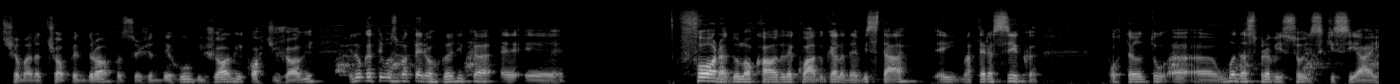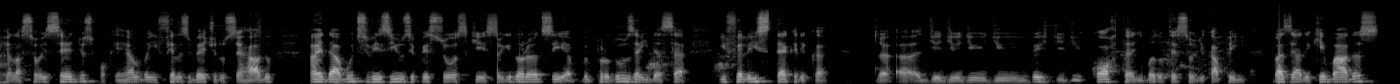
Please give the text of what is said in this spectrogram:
chamada chop and drop, ou seja, derrube, jogue, corte, jogue, e nunca temos matéria orgânica é, é, fora do local adequado que ela deve estar em matéria seca. Portanto, uma das prevenções que se há em relação a incêndios, porque infelizmente, no Cerrado ainda há muitos vizinhos e pessoas que são ignorantes e produzem ainda essa infeliz técnica de, de, de, de, de, corta e manutenção de capim baseado em queimadas,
